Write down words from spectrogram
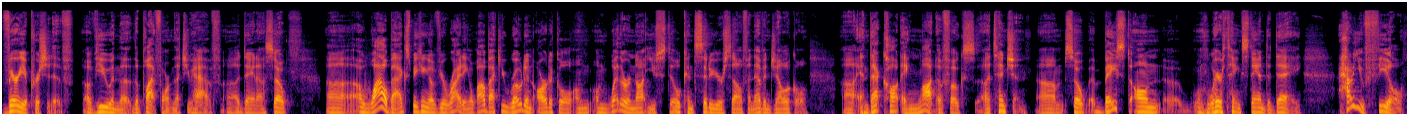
very appreciative of you and the the platform that you have, uh, Dana. So. Uh, a while back, speaking of your writing, a while back you wrote an article on on whether or not you still consider yourself an evangelical. Uh, and that caught a lot of folks' attention. Um, so, based on uh, where things stand today, how do you feel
